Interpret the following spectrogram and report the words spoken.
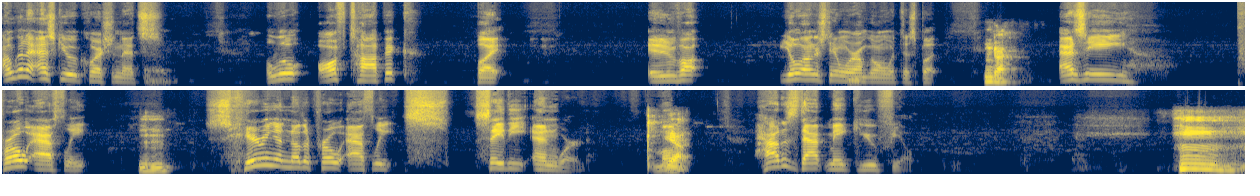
I'm going to ask you a question that's a little off topic, but it involves. You'll understand where I'm going with this, but okay. As a pro athlete, mm-hmm. hearing another pro athlete say the N word, yeah, how does that make you feel? Hmm.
